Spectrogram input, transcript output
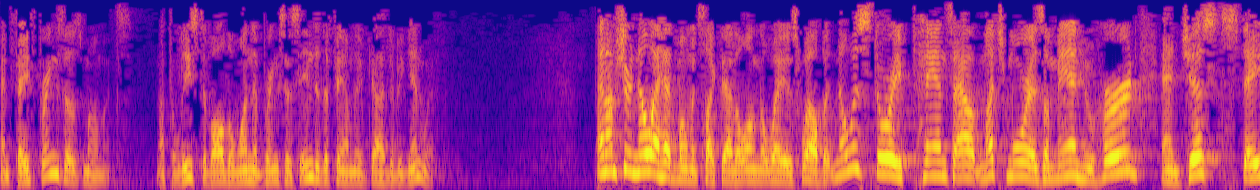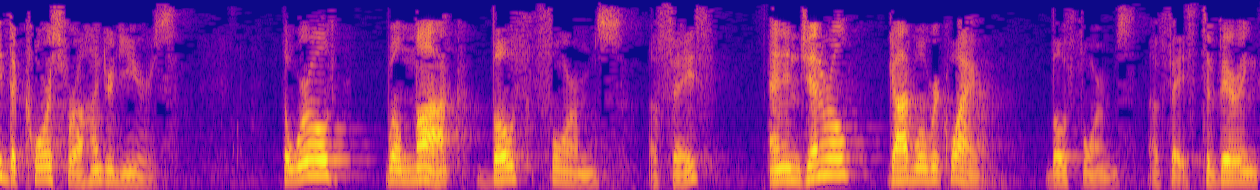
And faith brings those moments, not the least of all the one that brings us into the family of God to begin with. And I'm sure Noah had moments like that along the way as well, but Noah's story pans out much more as a man who heard and just stayed the course for a hundred years. The world will mock both forms of faith, and in general, God will require both forms of faith to varying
